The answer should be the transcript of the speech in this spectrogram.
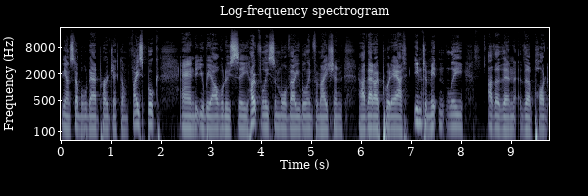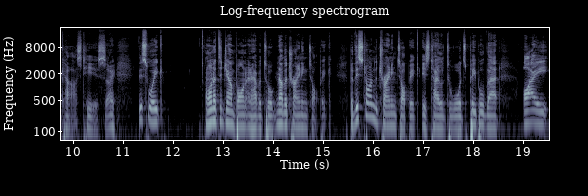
the Unstoppable Dad Project on Facebook, and you'll be able to see hopefully some more valuable information uh, that I put out intermittently, other than the podcast here. So this week I wanted to jump on and have a talk, another training topic. But this time, the training topic is tailored towards people that I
